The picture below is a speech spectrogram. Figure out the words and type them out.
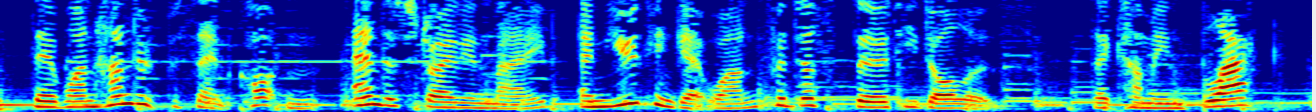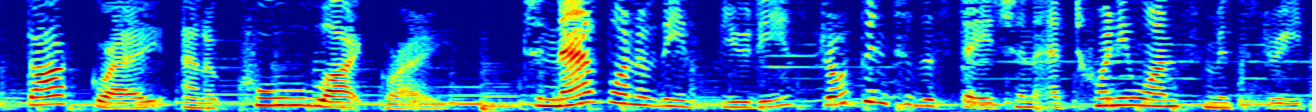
They're 100% cotton and Australian made, and you can get one for just $30. They come in black, dark grey, and a cool light grey. To nab one of these beauties, drop into the station at 21 Smith Street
